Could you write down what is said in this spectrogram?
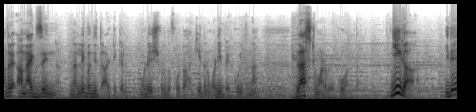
ಅಂದರೆ ಆ ಮ್ಯಾಗ್ಝೈನ್ನಲ್ಲಿ ಬಂದಿತ್ತು ಆರ್ಟಿಕಲ್ ಮುರುಡೇಶ್ವರದ ಫೋಟೋ ಹಾಕಿ ಇದನ್ನು ಹೊಡಿಬೇಕು, ಇದನ್ನು ಬ್ಲಾಸ್ಟ್ ಮಾಡಬೇಕು ಅಂತ. ಈಗ ಇದೇ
